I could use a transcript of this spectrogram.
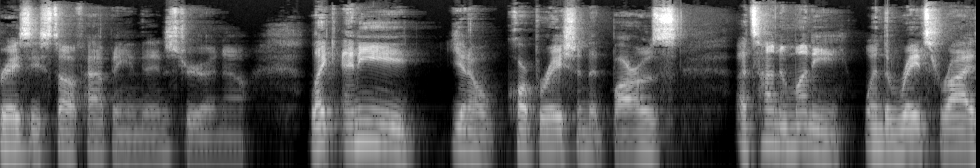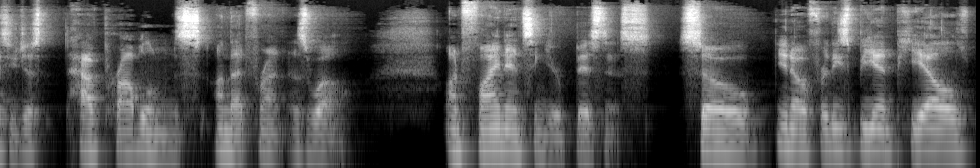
crazy stuff happening in the industry right now. Like any, you know, corporation that borrows a ton of money, when the rates rise, you just have problems on that front as well on financing your business. So, you know, for these BNPL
